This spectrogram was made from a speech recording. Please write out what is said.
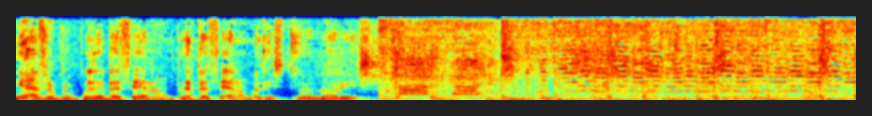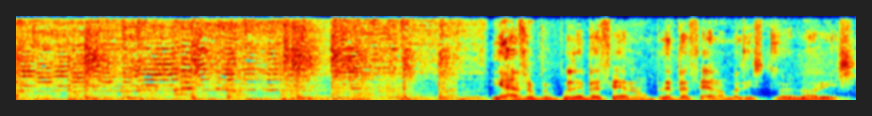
Οι άνθρωποι που δεν πεθαίνουν, δεν πεθαίνουμε δυστυχώς νωρίς. Οι άνθρωποι που δεν πεθαίνουν, δεν πεθαίνουμε δυστυχώς νωρίς.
